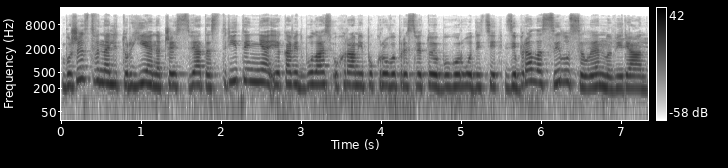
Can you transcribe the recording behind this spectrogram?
Божественна літургія на честь свята Стрітення, яка відбулась у храмі Покрови Пресвятої Богородиці, зібрала силу селен новірян.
